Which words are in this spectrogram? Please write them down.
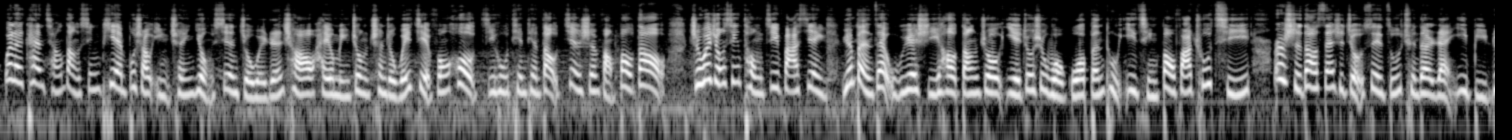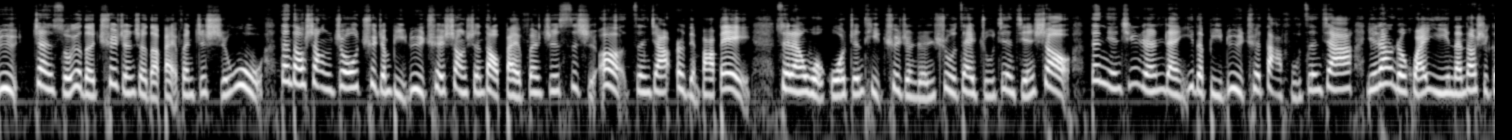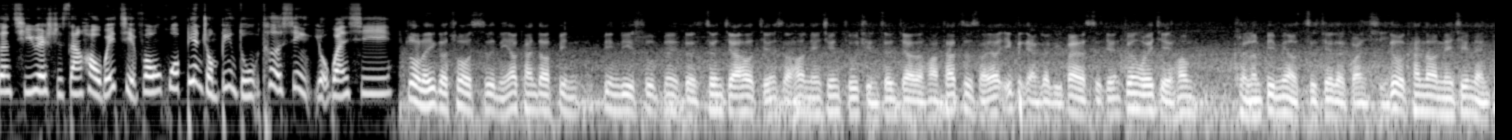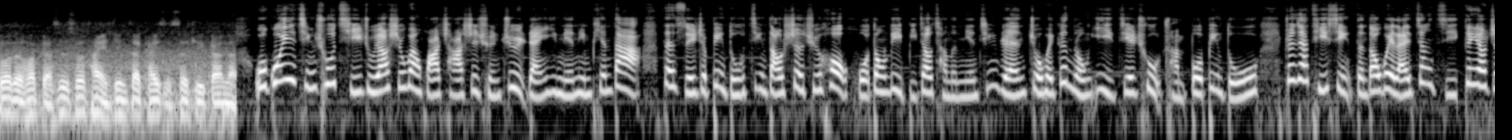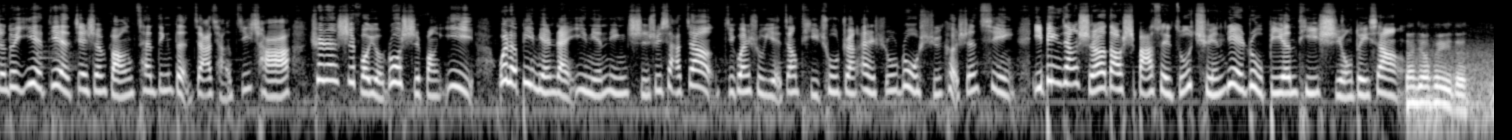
为了看强档芯片，不少影城涌现久违人潮，还有民众趁着微解封后，几乎天天到健身房报道。指挥中心统计发现，原本在五月十一号当周，也就是我国本土疫情爆发初期，二十到三十九岁族群的染疫比率占所有的确诊者的百分之十五，但到上周确诊比率却上升到百分之四十二，增加二点八倍。虽然我国整体确诊人数在逐渐减少，但年轻人染疫的比率却大幅增加，也让人怀疑，难道是？跟七月十三号为解封或变种病毒特性有关系。做了一个措施，你要看到病病例数那个增加或减少，或年轻族群增加的话，它至少要一个两个礼拜的时间，跟为解封可能并没有直接的关系。如果看到年轻人多的话，表示说他已经在开始社区感染。我国疫情初期主要是万华茶室群聚，染疫年龄偏大，但随着病毒进到社区后，活动力比较强的年轻人就会更容易接触传播病毒。专家提醒，等到未来降级，更要针对夜店、健身房、餐厅等加强稽查，确认是否有落实防疫。为了避免染疫年龄持续下降，机关署也将提出专案输入许可申请，一并将十二到十八岁族群列入 BNT 使用对象。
